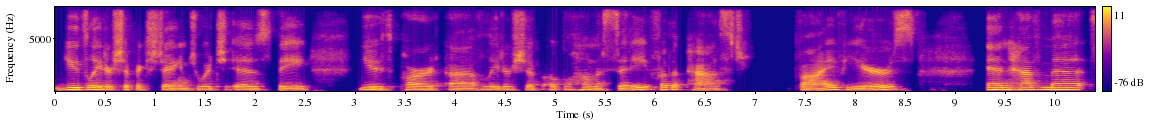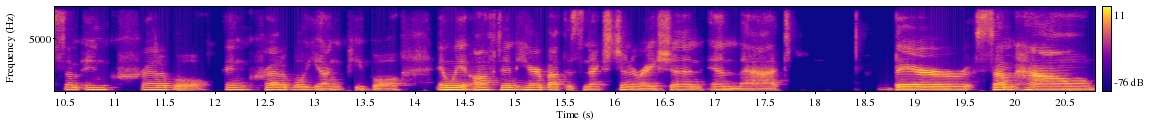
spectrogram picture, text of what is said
youth leadership exchange, which is the youth part of Leadership Oklahoma City for the past five years and have met some incredible, incredible young people. And we often hear about this next generation and that they're somehow,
